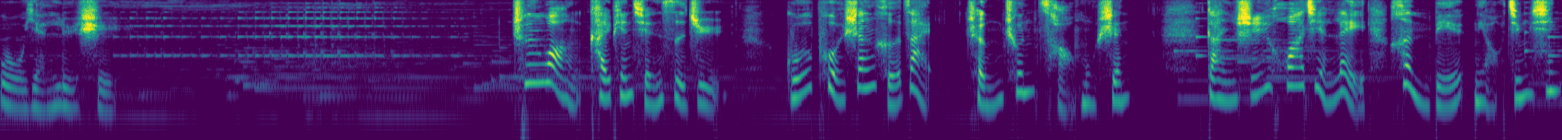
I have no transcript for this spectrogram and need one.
五言律诗。《春望》开篇前四句。国破山河在，城春草木深。感时花溅泪，恨别鸟惊心。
